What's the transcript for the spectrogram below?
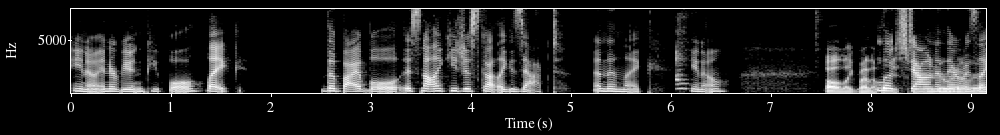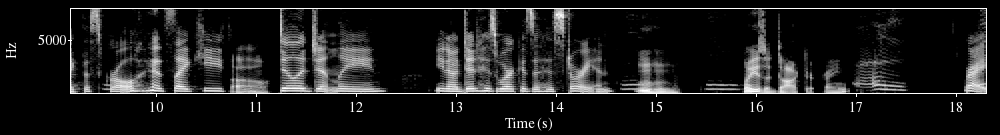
you know, interviewing people. Like the Bible, it's not like he just got like zapped and then like, you know, oh like by the Holy looked Spirit down and there was like the scroll. It's like he oh diligently, you know, did his work as a historian. mm-hmm well he's a doctor right Right.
